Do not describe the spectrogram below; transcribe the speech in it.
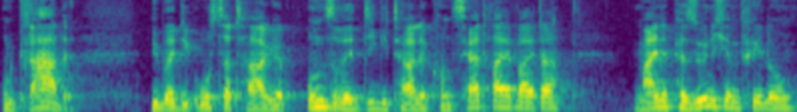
und gerade über die Ostertage unsere digitale Konzertreihe weiter. Meine persönliche Empfehlung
